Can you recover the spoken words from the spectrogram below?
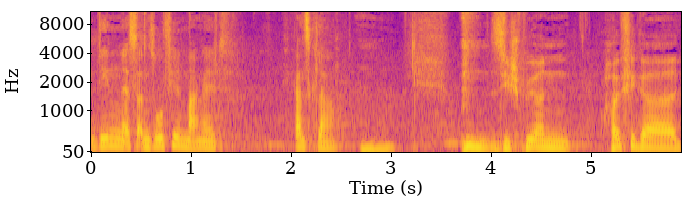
denen es an so viel mangelt. Ganz klar. Sie spüren häufiger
